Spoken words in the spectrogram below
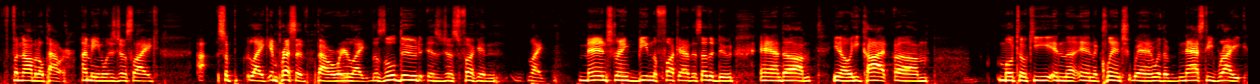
phenomenal power. I mean, was just like uh, sup- like impressive power where you're like this little dude is just fucking like man strength beating the fuck out of this other dude and um you know he caught um Motoki in the in a clinch when with a nasty right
